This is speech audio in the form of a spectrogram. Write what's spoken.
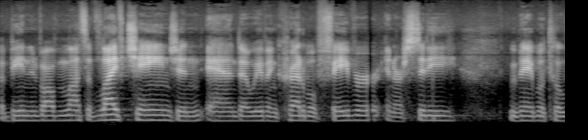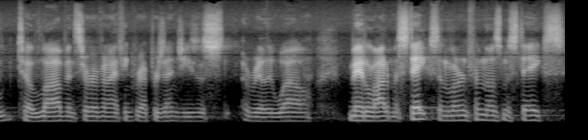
of being involved in lots of life change, and, and uh, we have incredible favor in our city. We've been able to, to love and serve, and I think represent Jesus really well. Made a lot of mistakes and learned from those mistakes.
